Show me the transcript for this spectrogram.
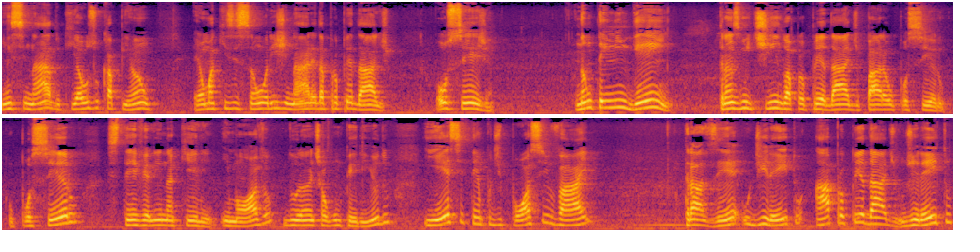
ensinado que a usucapião é uma aquisição originária da propriedade. Ou seja, não tem ninguém transmitindo a propriedade para o poceiro. O poceiro esteve ali naquele imóvel durante algum período e esse tempo de posse vai trazer o direito à propriedade, o direito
